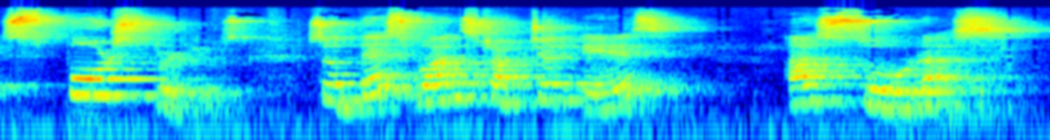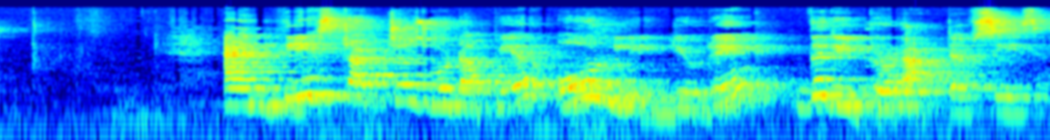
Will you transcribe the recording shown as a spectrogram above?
spores produced. So this one structure is a sorus. And these structures would appear only during the reproductive season.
